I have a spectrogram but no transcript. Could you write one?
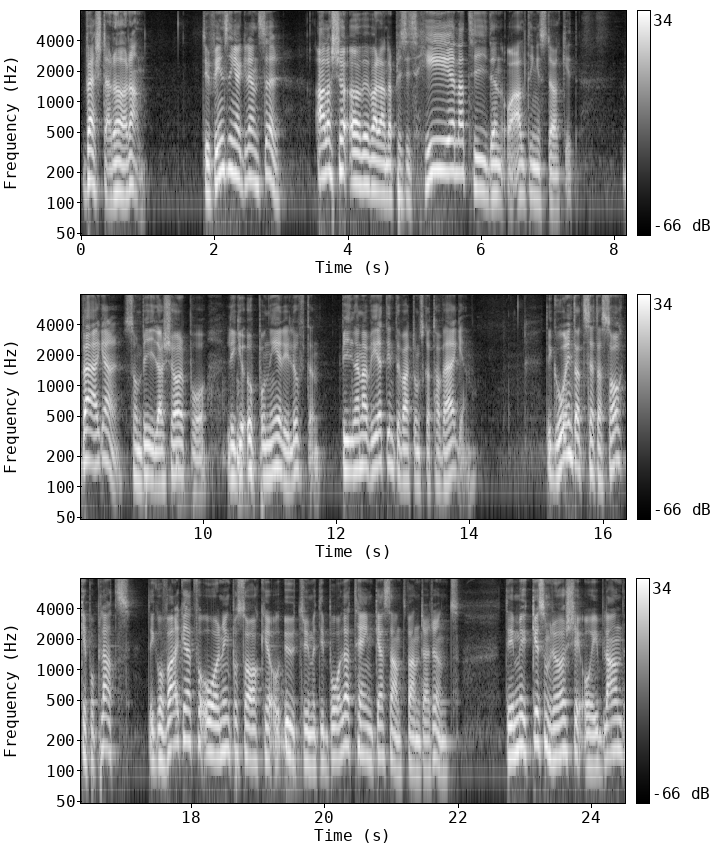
Värsta röran. Det finns inga gränser. Alla kör över varandra precis hela tiden och allting är stökigt. Vägar som bilar kör på ligger upp och ner i luften. Bilarna vet inte vart de ska ta vägen. Det går inte att sätta saker på plats. Det går varken att få ordning på saker och utrymme till både att tänka samt vandra runt. Det är mycket som rör sig och ibland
